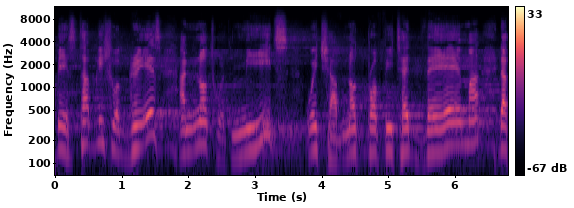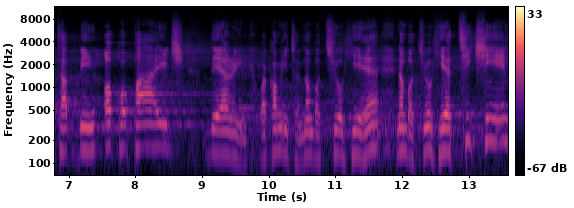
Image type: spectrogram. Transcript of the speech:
be established with grace and not with meats which have not profited them that have been occupied therein. We're coming to number two here. Number two here, teaching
